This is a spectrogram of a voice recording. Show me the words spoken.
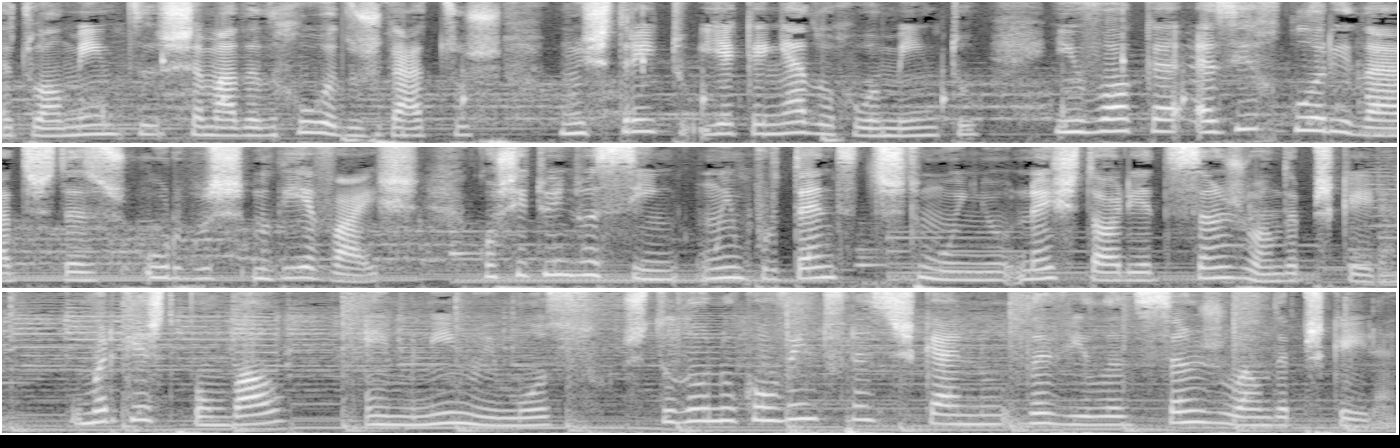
atualmente chamada de Rua dos Gatos, um estreito e acanhado arruamento, invoca as irregularidades das urbes medievais, constituindo assim um importante testemunho na história de São João da Pesqueira. O Marquês de Pombal, em menino e moço, estudou no convento franciscano da vila de São João da Pesqueira,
